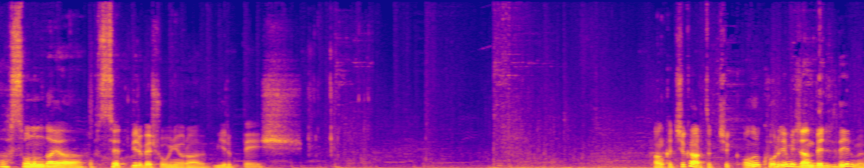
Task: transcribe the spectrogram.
Ah sonunda ya. Of set 1-5 oynuyor abi. 1-5. Kanka çık artık çık. Onu koruyamayacağım belli değil mi?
